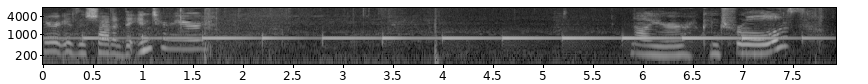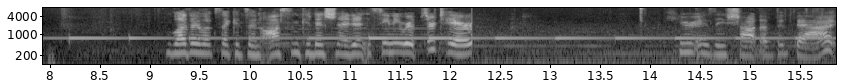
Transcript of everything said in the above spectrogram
Here is a shot of the interior. Now your controls. Leather looks like it's in awesome condition. I didn't see any rips or tears. Here is a shot of the back.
